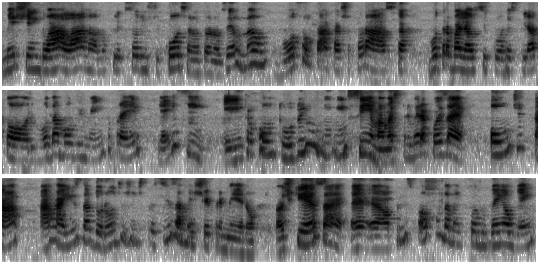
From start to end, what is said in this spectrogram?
mexendo ah, lá no, no de coxa, no tornozelo? Não, vou soltar a caixa torácica, vou trabalhar o ciclo respiratório, vou dar movimento para ele, e aí sim, entro com tudo em, em cima. Mas primeira coisa é onde está a raiz da dor, onde a gente precisa mexer primeiro. Eu acho que essa é, é, é o principal fundamento quando vem alguém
